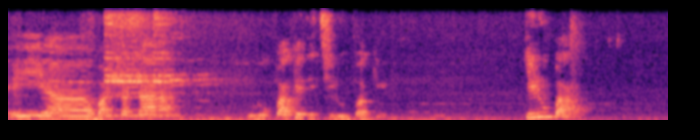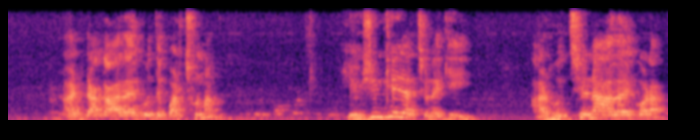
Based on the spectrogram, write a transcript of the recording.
এই বার্তাটা রূপাকে দিচ্ছি, রূপাকে। কি রূপা? আর টাকা আদায় করতে পারছ না? হিমশিম খেয়ে যাচ্ছ নাকি? আর হচ্ছে না আদায় করা?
